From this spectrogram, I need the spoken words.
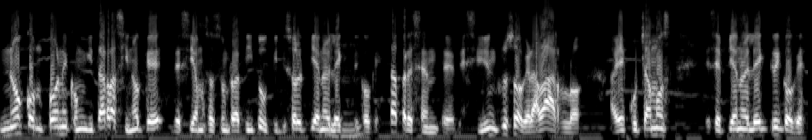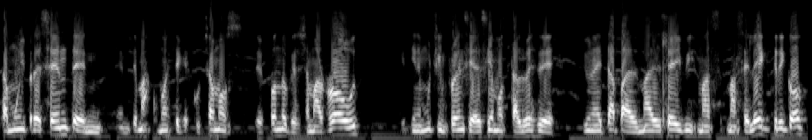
no compone con guitarra, sino que, decíamos hace un ratito, utilizó el piano eléctrico que está presente, decidió incluso grabarlo. Ahí escuchamos ese piano eléctrico que está muy presente en, temas como este que escuchamos de fondo que se llama Road, que tiene mucha influencia, decíamos, tal vez de, una etapa del Miles Davis más, más eléctrico,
